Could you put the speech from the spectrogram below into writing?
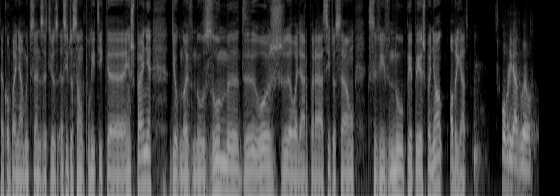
acompanha há muitos anos a situação política em Espanha. Diogo Noivo no Zoom de hoje a olhar para a situação que se vive no PP espanhol. Obrigado. Obrigado, eu.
